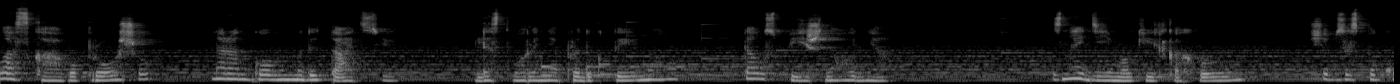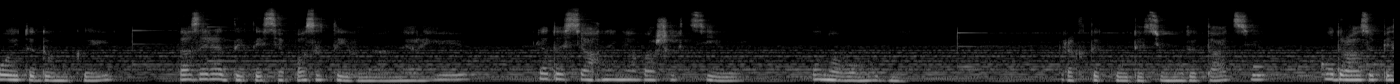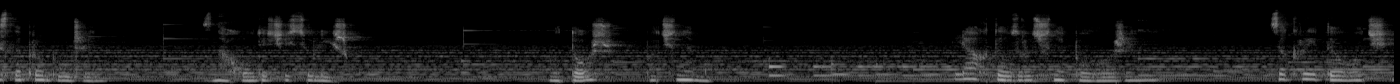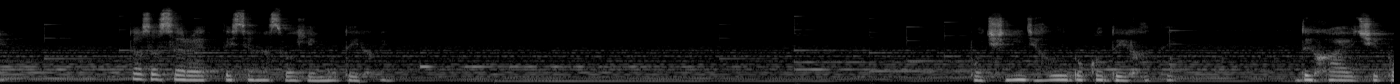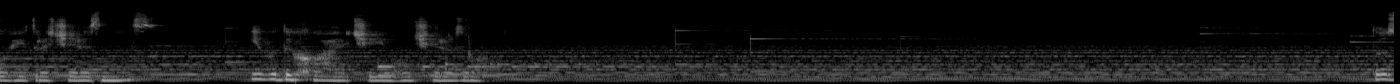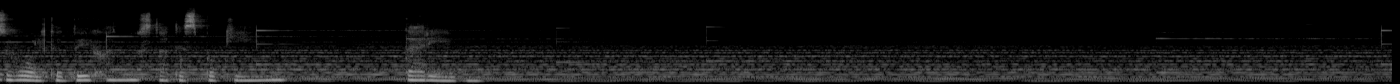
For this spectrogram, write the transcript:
ласкаво прошу на ранкову медитацію для створення продуктивного та успішного дня. Знайдімо кілька хвилин, щоб заспокоїти думки та зарядитися позитивною енергією для досягнення ваших цілей у новому дні. Практикуйте цю медитацію одразу після пробудження, знаходячись у ліжку. Отож, почнемо. Лягте у зручне положення, закрийте очі та зосередьтеся на своєму диханні. Почніть глибоко дихати, вдихаючи повітря через ніс і видихаючи його через рот. Дозвольте диханню стати спокійним та рівним.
